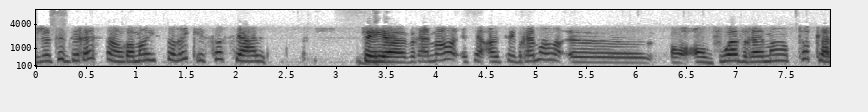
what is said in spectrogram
je te dirais, c'est un roman historique et social. C'est vraiment, c'est vraiment, on, voit vraiment toute la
